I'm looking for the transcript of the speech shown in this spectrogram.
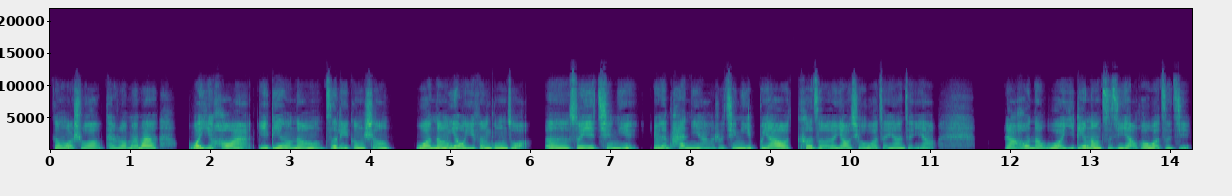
跟我说：“他说妈妈，我以后啊一定能自力更生，我能有一份工作。嗯，所以请你有点叛逆哈，说请你不要苛责的要求我怎样怎样。然后呢，我一定能自己养活我自己。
